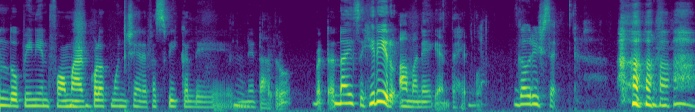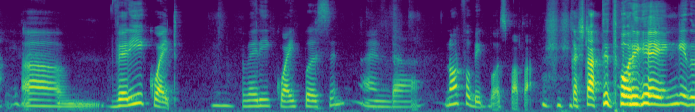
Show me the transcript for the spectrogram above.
ಒಂದು ಒಪಿನಿಯನ್ ಫಾರ್ಮ್ ಮಾಡ್ಕೊಳಕ್ಕೆ ಮುಂಚೆನೆ ಫಸ್ಟ್ ವೀಕಲ್ಲಿ ನೆಟ್ ಆದರು. ಬಟ್ ನೈಸ್ ಹಿರಿಯರು ಆ ಮನೆಗೆ ಅಂತ ಹೇಳ್ಬೋದು. Gowrish sir very quiet very quiet person and not for Bigg Boss ಪಾಪ. ಕಷ್ಟ ಆಗ್ತಿತ್ತು ಅವರಿಗೆ. ಹೆಂಗಿದು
